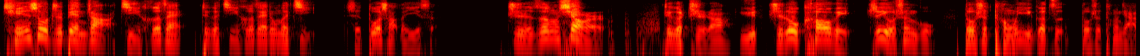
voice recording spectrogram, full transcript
禽兽之变诈，几何哉？这个“几何哉”中的“几”。是多少的意思？只增笑耳，这个“只”啊，与“只露尻尾，只有肾骨”都是同一个字，都是通假。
